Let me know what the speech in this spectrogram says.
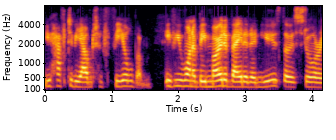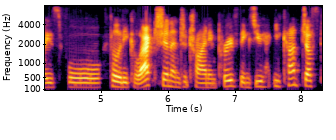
you have to be able to feel them. If you want to be motivated and use those stories for political action and to try and improve things you you can't just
